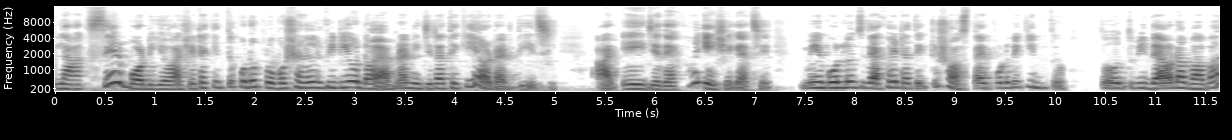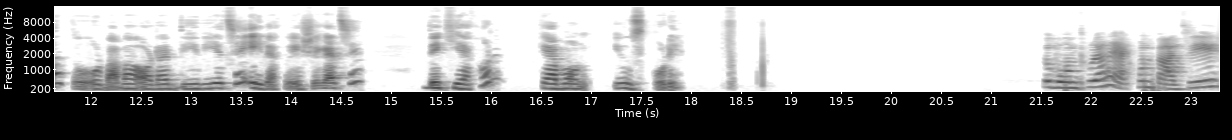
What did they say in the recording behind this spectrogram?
লাক্সের বডি ওয়াশ এটা কিন্তু কোনো প্রমোশনাল ভিডিও নয়, আমরা নিজেরা থেকেই অর্ডার দিয়েছি। আর এই যে দেখো, এসে গেছে। মেয়ে বলল যে, দেখো, এটাতে একটু সস্তায় পড়বে কিন্তু। তো তুমি দাও না বাবা। তো ওর বাবা অর্ডার দিয়ে দিয়েছে। এই দেখো, এসে গেছে। দেখি এখন কেমন ইউজ করে। তো বন্ধুরা, এখন বাজে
